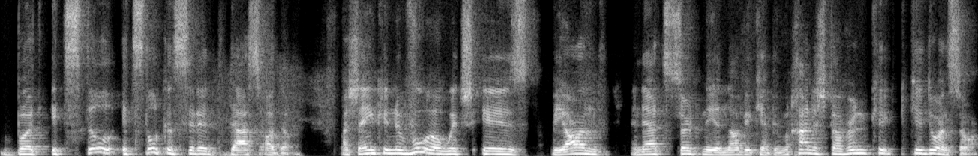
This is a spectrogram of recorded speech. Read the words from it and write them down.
But it's still it's still considered Das Adam. Mashenki Nevuah, which is beyond, and that's certainly a Navi can't be Mechadish Tavern, Kidu, and so on.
